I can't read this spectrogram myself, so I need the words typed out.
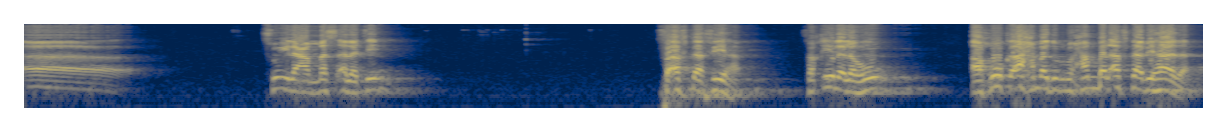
آه سئل عن مسألة فأفتى فيها فقيل له أخوك أحمد بن حنبل أفتى بهذا.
